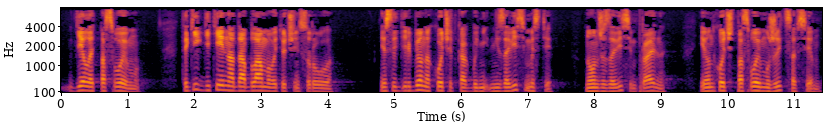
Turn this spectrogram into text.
делать по-своему. Таких детей надо обламывать очень сурово. Если ребенок хочет как бы независимости, но он же зависим, правильно? И он хочет по-своему жить совсем,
